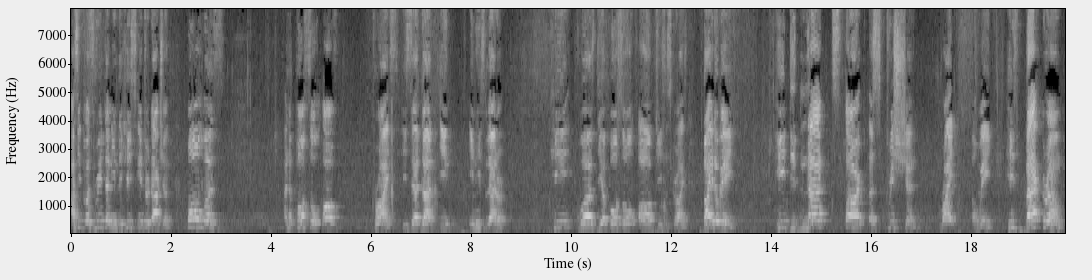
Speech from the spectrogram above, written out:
As it was written in the, his introduction, Paul was an apostle of Christ. He said that in, in his letter. He was the apostle of Jesus Christ. By the way, he did not start as Christian right away. His background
